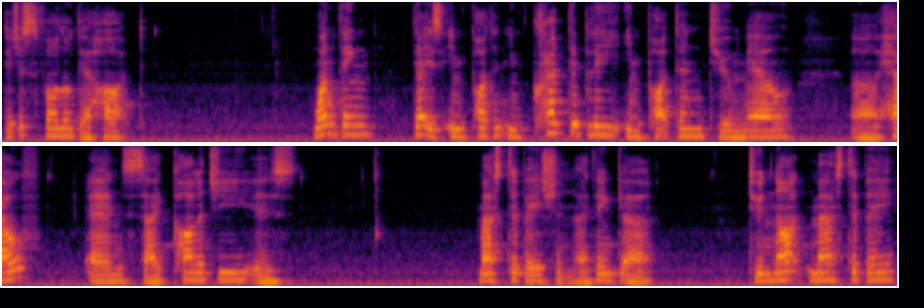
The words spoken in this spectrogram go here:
They just follow their heart. One thing that is important, incredibly important to male uh, health and psychology is masturbation. I think uh, to not masturbate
